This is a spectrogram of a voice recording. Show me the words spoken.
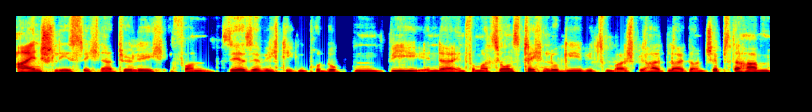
einschließlich natürlich von sehr, sehr wichtigen Produkten wie in der Informationstechnologie, wie zum Beispiel Halbleiter und Chips. Da haben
